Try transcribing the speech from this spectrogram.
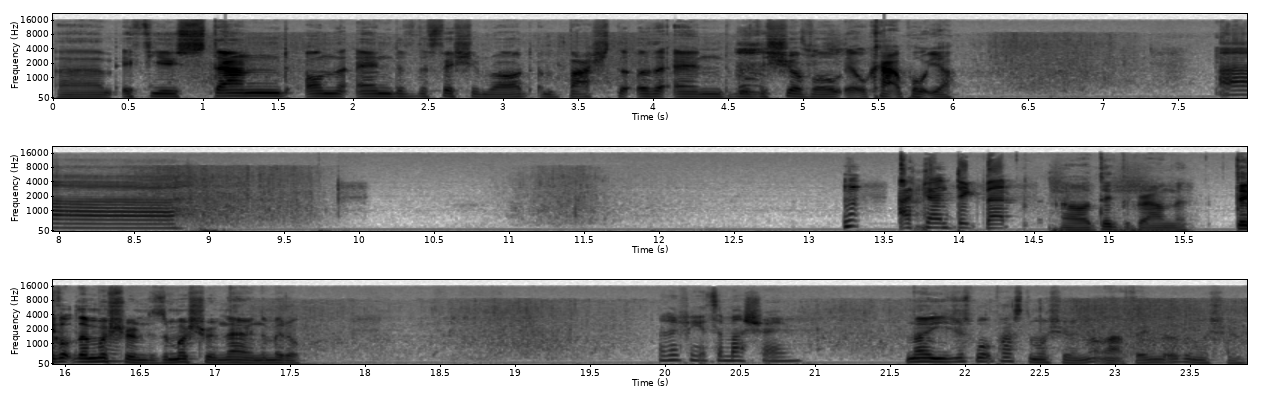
Um, if you stand on the end of the fishing rod and bash the other end with the shovel, it'll catapult you. Uh. I can't dig that. Oh, dig the ground then. Dig up the mushroom. There's a mushroom there in the middle. I don't think it's a mushroom. No, you just walk past the mushroom, not that thing, the other mushroom.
